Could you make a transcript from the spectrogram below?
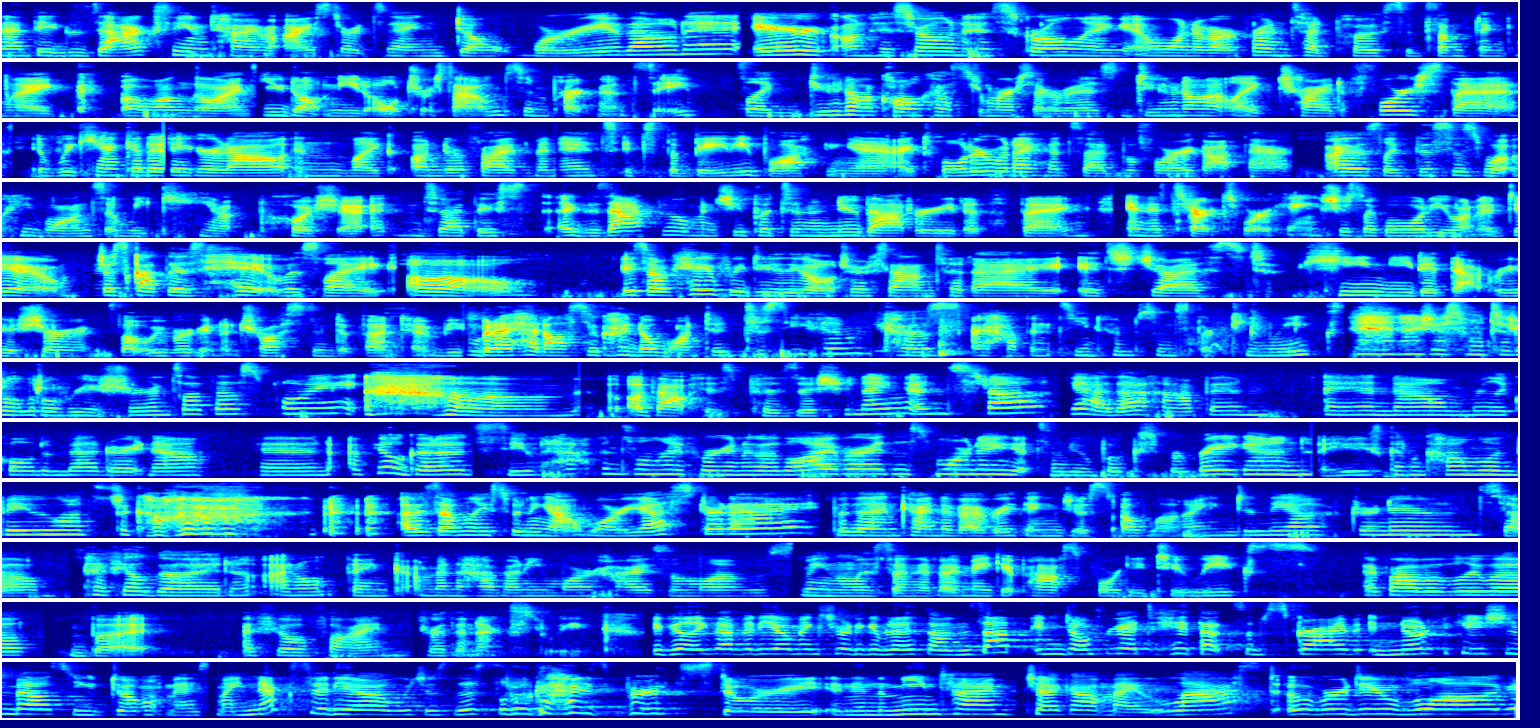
And at the exact same time, I start saying, Don't worry about it. Eric on his phone is scrolling, and one of our friends had posted something like along the lines, You don't need ultrasounds in pregnancy. Like, do not call customer service. Do not like try to force this. If we can't get it figured out in like under five minutes, it's the baby blocking it. I told her what I had said before I got there. I was like, This is what he wants, and we can't push it. And so at this exact moment, she puts in a new battery to the thing, and it starts working. She's like, Well, what do you want to do? Just got this hit. It was like, Oh, it's okay if we do the ultrasound today. It's just he needed that reassurance that we were going to trust and defend him. But I had also kind of wanted to see him because I haven't seen him since 13 weeks. And I just wanted a little reassurance at this point um, about his positioning and stuff. Yeah, that happened. And now I'm really cold in bed right now. and I feel good. See what happens in life. We're gonna go to the library this morning, get some new books for Reagan. Baby's gonna come when baby wants to come. I was definitely spinning out more yesterday, but then kind of everything just aligned in the afternoon. So I feel good. I don't think I'm gonna have any more highs and lows. I mean, listen, if I make it past 42 weeks, I probably will, but I feel fine for the next week. If you like that video, make sure to give it a thumbs up and don't forget to hit that subscribe and notification bell so you don't miss my next video, which is this little guy's birth story. And in the meantime, check out my last overdue vlog.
